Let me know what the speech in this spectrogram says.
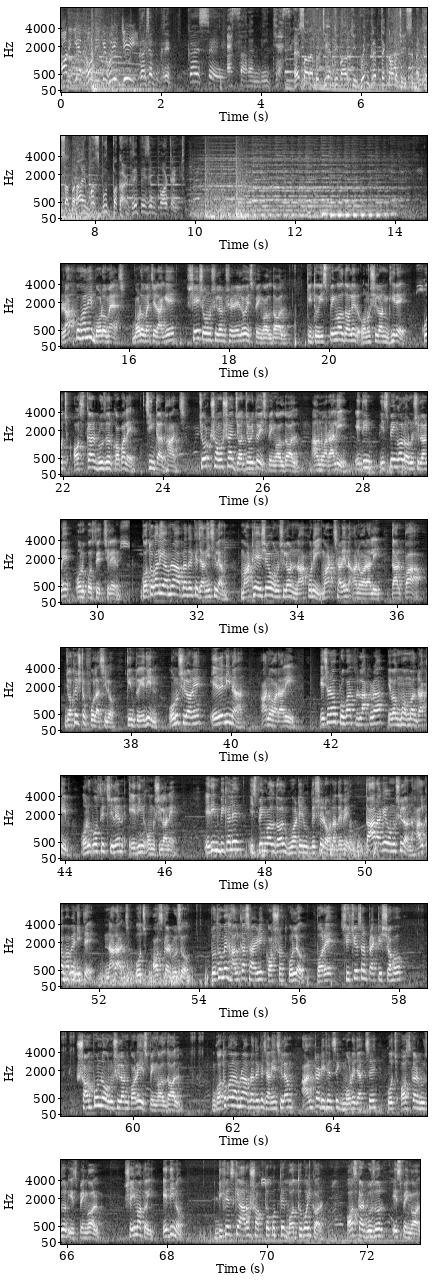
और ये धोनी की हुई जी गजब ग्रिप कैसे एस आर एम बी जैसे S R M B T M T बार की विन ग्रिप टेक्नोलॉजी सीमेंट के साथ बनाए मजबूत पकड़ ग्रिप इज इम्पोर्टेंट রাত পোহালেই বড় ম্যাচ। বড় ম্যাচের আগে শেষ অনুশীলন সেরে নিল ইস্টবেঙ্গল দল। কিন্তু ইস্টবেঙ্গল দলের অনুশীলন ঘিরে কোচ অস্কার ব্রুজোর কপালে চিন্তার ভাঁজ। চোট সমস্যায় জর্জরিত ইস্টবেঙ্গল দল। আনোয়ার আলী এদিন ইস্টবেঙ্গল অনুশীলনে অনুপস্থিত ছিলেন। গতকালই আমরা আপনাদেরকে জানিয়েছিলাম, মাঠে এসেও অনুশীলন না করেই মাঠ ছাড়েন আনোয়ার আলী। তার পা যথেষ্ট ফোলা ছিল। কিন্তু এদিন অনুশীলনে এলেনই না আনোয়ার আলী। এছাড়াও প্রভাত লাকড়া এবং মোহাম্মদ রাকিব অনুপস্থিত ছিলেন এদিন অনুশীলনে। এদিন বিকালে ইস্টবেঙ্গল দল গুয়াহাটির উদ্দেশ্যে রওনা দেবে। তার আগে অনুশীলন হালকাভাবে নিতে নারাজ কোচ অস্কার ব্রুজো। প্রথমে হালকা শারীরিক কসরত করলেও পরে সিচুয়েশন প্র্যাকটিস সহ সম্পূর্ণ অনুশীলন করে ইস্টবেঙ্গল দল। গতকাল আমরা আপনাদেরকে জানিয়েছিলাম, আলট্রা ডিফেন্সিভ মোড়ে যাচ্ছে কোচ অস্কার ব্রুজোর ইস্টবেঙ্গল সেই মতোই এদিনও ডিফেন্সকে আরও শক্ত করতে বদ্ধপরিকর অস্কার ব্রুজোর ইস্টবেঙ্গল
